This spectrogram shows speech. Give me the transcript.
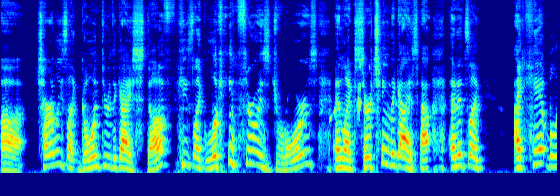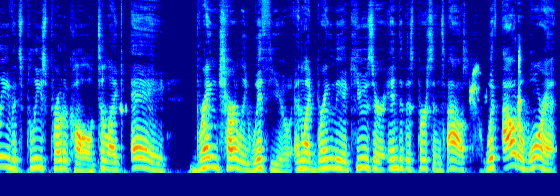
uh Charlie's like going through the guy's stuff. He's like looking through his drawers and like searching the guy's house, and it's like I can't believe it's police protocol to like a bring Charlie with you and like bring the accuser into this person's house without a warrant.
